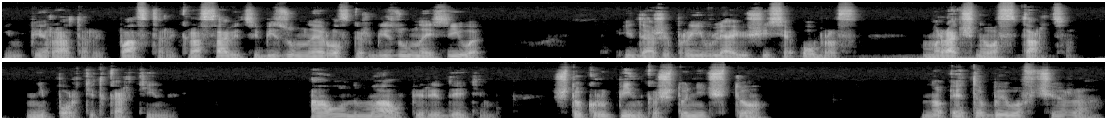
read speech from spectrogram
Императоры, пасторы, красавицы, безумная роскошь, безумная сила и даже проявляющийся образ мрачного старца не портит картины. А он мал перед этим, что крупинка, что ничто. Но это было вчера.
